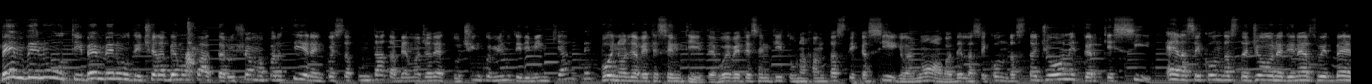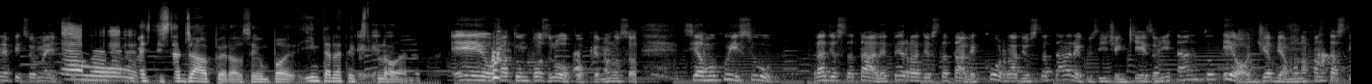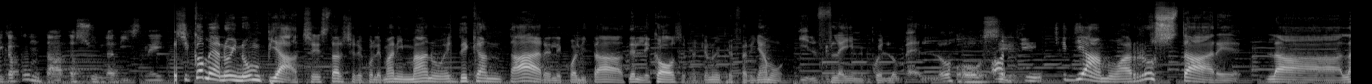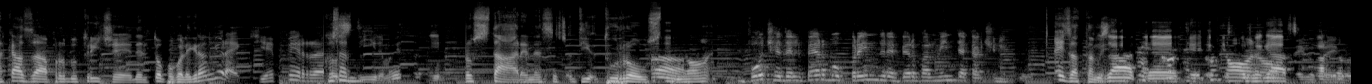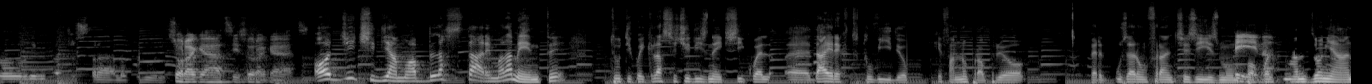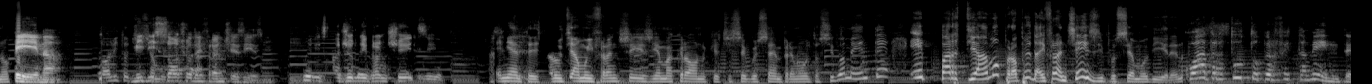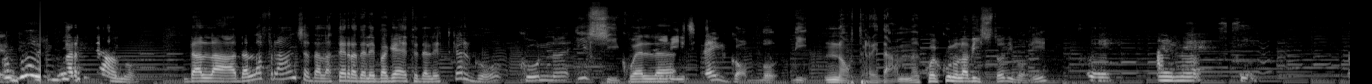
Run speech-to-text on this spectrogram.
Benvenuti, benvenuti, ce l'abbiamo fatta, riusciamo a partire in questa puntata, abbiamo già detto 5 minuti di minchiate, voi non li avete sentite, voi avete sentito una fantastica sigla nuova della seconda stagione, perché sì, è la seconda stagione di Nerds with Benefits ormai. Eh, Eh, si sta già però, sei un po' Internet Explorer. E ho fatto un po' slowpoke, non lo so. Siamo qui su Radio Statale per Radio Statale con Radio Statale, così si dice in chiesa ogni tanto, e oggi abbiamo una fantastica puntata sulla Disney. Siccome a noi non piace starcene con le mani in mano e decantare le qualità delle cose, perché noi preferiamo il flame, quello bello, Oh sì. oggi ci diamo a rostare la, la casa produttrice del topo con le grandi orecchie per... Cosa dire? Ma che- Rostare, nel senso di to roast, Ah. no? Voce del verbo prendere verbalmente a calci nel culo. Esattamente. Scusate, eh, che, che No, sono no, ragazzi prego, parlano prego. un linguaggio strano. So ragazzi, so ragazzi. Oggi ci diamo a blastare malamente tutti quei classici Disney sequel eh, direct to video che fanno proprio per usare un francesismo un po' Pena. qualche manzoniano. Pena. Solito ci Mi dissocio dai francesismi. Quindi stagio dei francesi. E niente, salutiamo i francesi e Macron che ci segue sempre molto assiduamente e partiamo proprio dai francesi, possiamo dire. Quadra tutto perfettamente. Partiamo dalla, dalla Francia, dalla terra delle baguette e dell'escargot con il sequel Bellissimo. del gobbo di Notre Dame. Qualcuno l'ha visto di voi? Sì, ahimè, sì.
